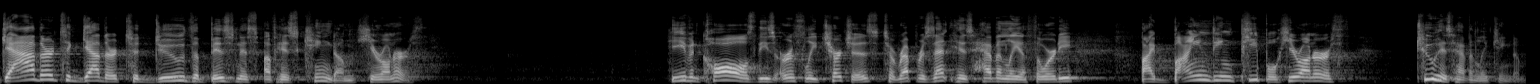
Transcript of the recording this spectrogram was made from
gathered together to do the business of his kingdom here on earth. He even calls these earthly churches to represent his heavenly authority by binding people here on earth to his heavenly kingdom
